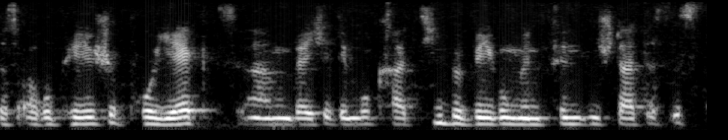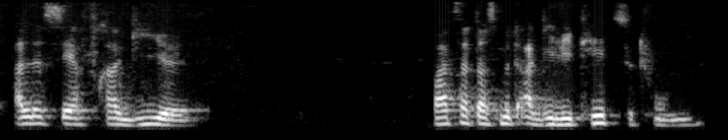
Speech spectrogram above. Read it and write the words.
das europäische Projekt, ähm, welche Demokratiebewegungen finden statt, es ist alles sehr fragil. Was hat das mit Agilität zu tun?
